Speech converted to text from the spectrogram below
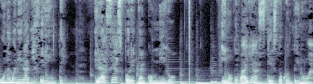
una manera diferente. Gracias por estar conmigo y no te vayas, que esto continúa.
